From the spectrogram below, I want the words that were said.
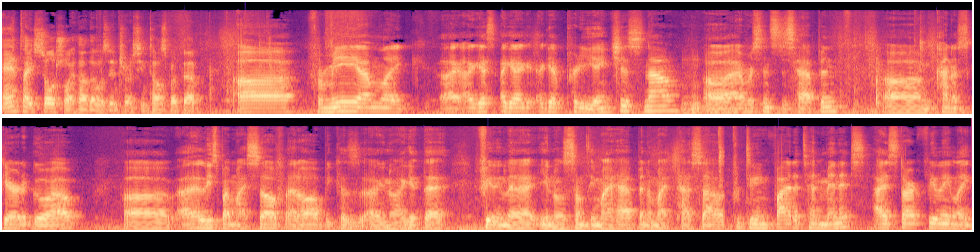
Antisocial. I thought that was interesting. Tell us about that. Uh, for me, I'm like, I, I guess I get, I get pretty anxious now. Mhm, Uh, ever since this happened, uh, I'm kind of scared to go out. Uh, at least by myself at all because uh, you know I get that feeling that you know something might happen I might pass out between five to ten minutes I start feeling like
